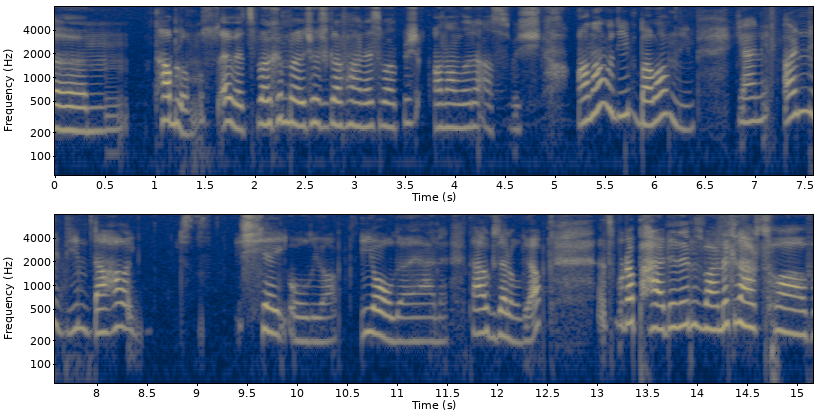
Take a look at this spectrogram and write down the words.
Em, tablomuz. Evet bakın böyle çocuklar falan resim atmış. Anaları asmış. Ana mı diyeyim babam diyeyim. Yani anne diyeyim daha şey oluyor. iyi oluyor yani. Daha güzel oluyor. Evet burada perdelerimiz var. Ne kadar tuhaf.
